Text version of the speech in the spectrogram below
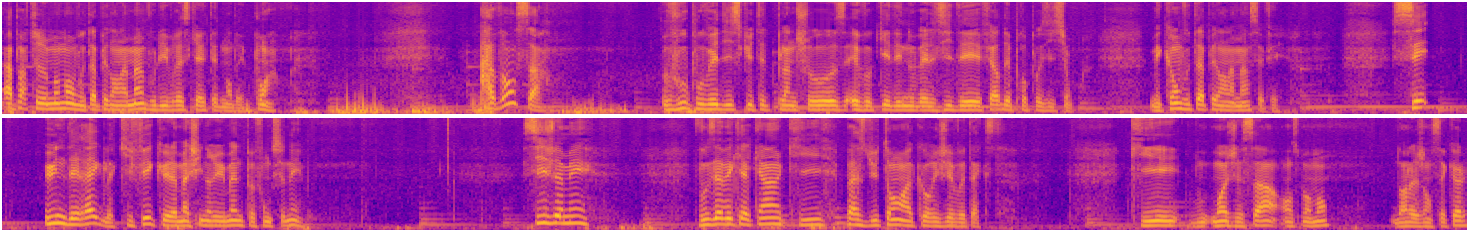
À partir du moment où vous tapez dans la main, vous livrez ce qui a été demandé. Point. Avant ça, vous pouvez discuter de plein de choses, évoquer des nouvelles idées, faire des propositions. Mais quand vous tapez dans la main, c'est fait. C'est une des règles qui fait que la machinerie humaine peut fonctionner. Si jamais vous avez quelqu'un qui passe du temps à corriger vos textes, qui moi j'ai ça en ce moment dans l'agence école,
